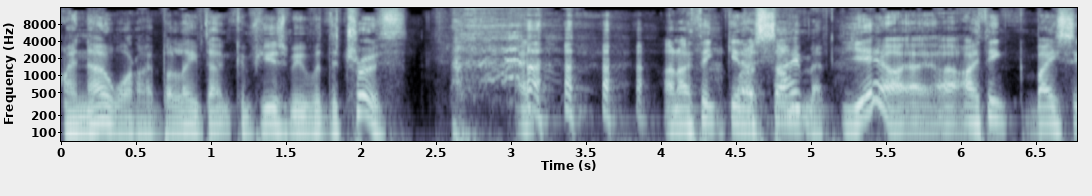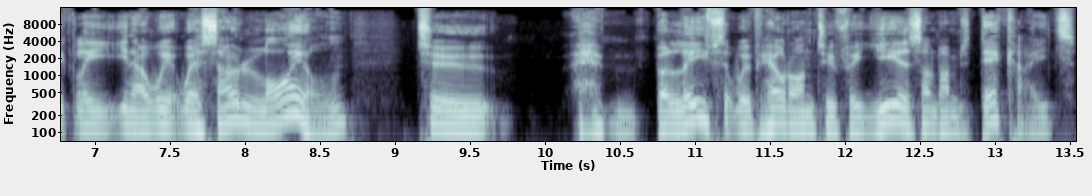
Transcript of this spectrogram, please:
I know what I believe. Don't confuse me with the truth. and, and, I think you know, some, statement. Yeah, I, I, think basically, you know, we're, we're so loyal to beliefs that we've held on to for years, sometimes decades,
